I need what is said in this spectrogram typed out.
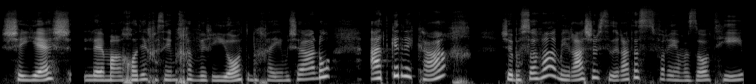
שיש למערכות יחסים חבריות בחיים שלנו, עד כדי כך שבסוף האמירה של סדרת הספרים הזאת היא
